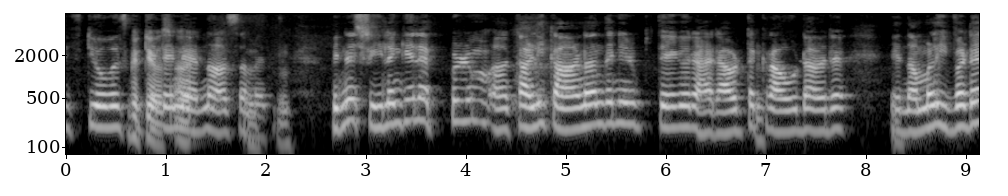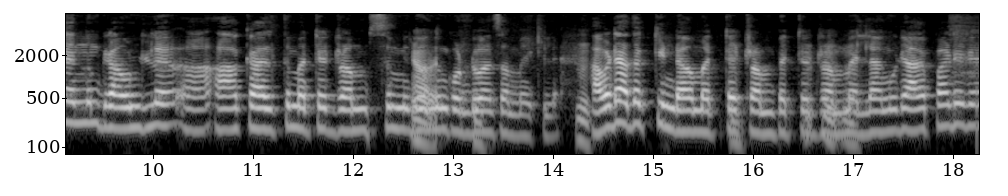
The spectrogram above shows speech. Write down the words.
ഫിഫ്റ്റി ഓവേഴ്സ് ക്രിക്കറ്റ് തന്നെയായിരുന്നു ആ സമയത്ത്. പിന്നെ ശ്രീലങ്കയിൽ എപ്പോഴും കളി കാണാൻ തന്നെ ഒരു പ്രത്യേക ഒരു ഹരം അവിടുത്തെ ക്രൗഡ് അവർ നമ്മൾ ഇവിടെ ഒന്നും ഗ്രൗണ്ടിൽ ആ കാലത്ത് മറ്റേ ഡ്രംസും ഇതൊന്നും കൊണ്ടുപോകാൻ സമ്മതിക്കില്ല. അവിടെ അതൊക്കെ ഉണ്ടാവും. മറ്റേ ട്രംപറ്റ് ഡ്രം എല്ലാം കൂടി ആകപ്പാടെ ഒരു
